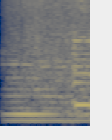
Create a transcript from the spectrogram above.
Música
